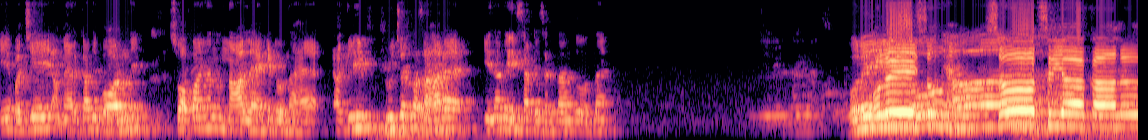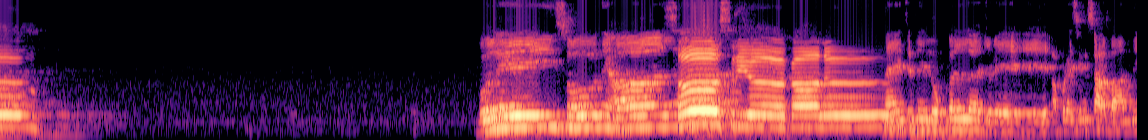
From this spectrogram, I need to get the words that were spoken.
ਇਹ ਬੱਚੇ ਅਮਰੀਕਾ ਦੇ ਬੋਰਨ ਨੇ, ਸੋ ਆਪਾਂ ਇਹਨਾਂ ਨੂੰ ਨਾਲ ਲੈ ਕੇ ਟੁਰਨਾ ਹੈ। ਅਗਲੀ ਫਿਊਚਰ ਦਾ ਸਹਾਰਾ ਹੈ, ਇਹਨਾਂ ਨੇ ਹੀ ਸਾਡੇ ਸੰਗਤਾਂ ਨੂੰ ਤੋਰਨਾ ਹੈ। ਬੋਲੇ ਸੋ। ਸਤਿ ਸ੍ਰੀ ਅਕਾਲ। ਬੋਲੇ ਸੋ ਨਿਹਾਲ। ਸਤਿ ਸ੍ਰੀ ਅਕਾਲ। ਮੈਂ ਇੱਥੇ ਦੇ ਲੋਕਲ ਜਿਹੜੇ ਆਪਣੇ ਸਿੰਘ ਸਾਹਿਬਾਨ ਨੇ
